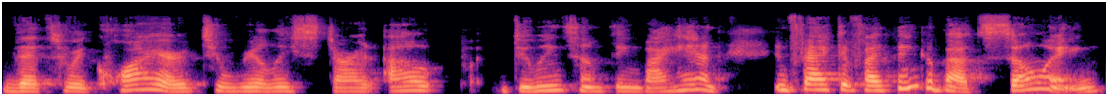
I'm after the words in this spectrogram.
that's required to really start out doing something by hand. In fact, if I think about sewing,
